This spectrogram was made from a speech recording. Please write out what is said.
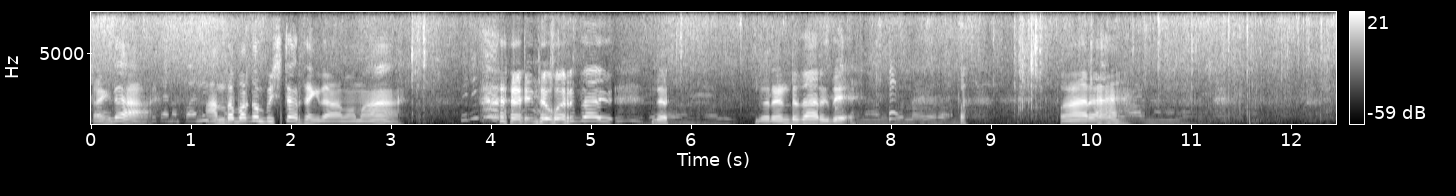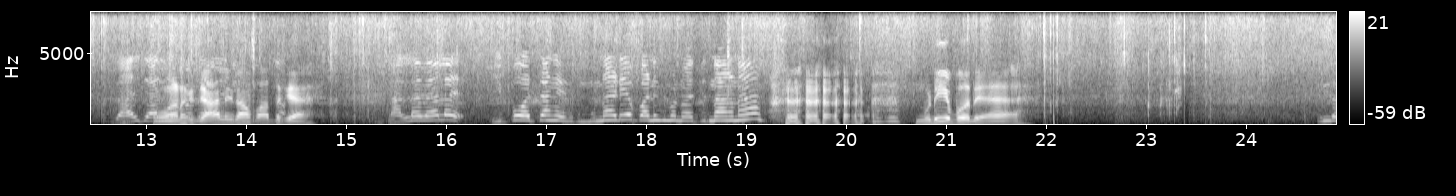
சங்கீதா அந்த பக்கம் பிஸ்டார் சங்கீதா மாமா. இந்த ஒரு தான் இந்த இந்த ரெண்டு தான் இருக்குது. பாரு உனக்கு ஜாலி. தான் பார்த்துக்க நல்ல வேலை. இப்போ வச்சாங்க. இதுக்கு முன்னாடியே பனிஷ்மெண்ட் வச்சிருந்தாங்கன்னா முடிய போகுது இந்த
